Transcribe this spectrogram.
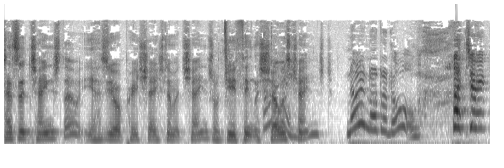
Has it changed though? Has your appreciation of it changed, or do you think the show has changed? No, not at all. I don't.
